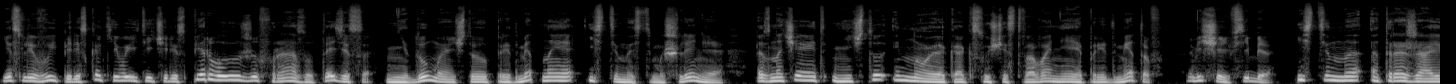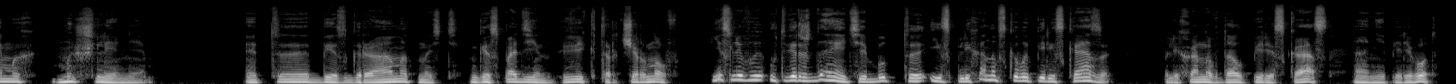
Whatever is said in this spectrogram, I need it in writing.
если вы перескакиваете через первую же фразу тезиса, не думая, что предметная истинность мышления означает ничто иное, как существование предметов, вещей в себе, истинно отражаемых мышлением. Это безграмотность, господин Виктор Чернов. Если вы утверждаете, будто из Плехановского пересказа Плеханов дал пересказ, а не перевод,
